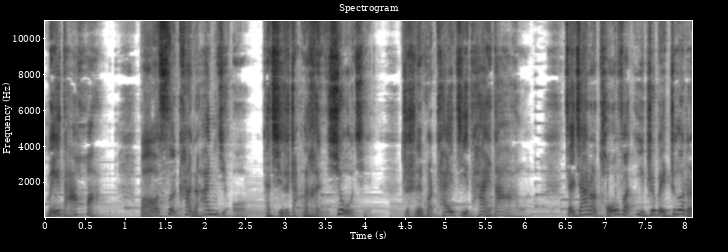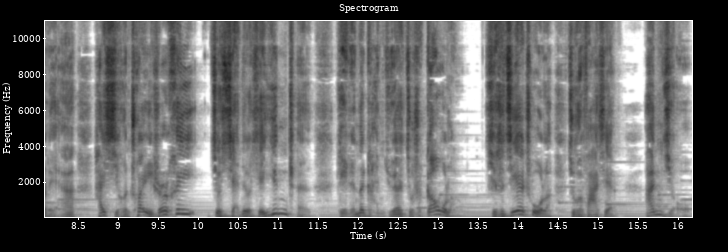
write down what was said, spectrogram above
没答话。宝四看着安九，他其实长得很秀气。只是那块胎记太大了，再加上头发一直被遮着脸，还喜欢穿一身黑，就显得有些阴沉，给人的感觉就是高冷。其实接触了就会发现，安九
